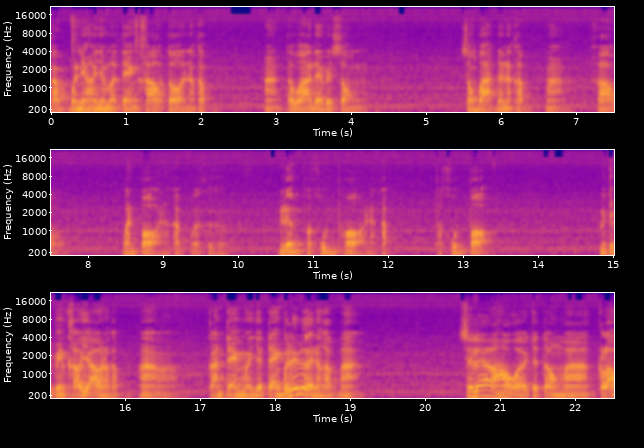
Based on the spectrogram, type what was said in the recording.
ครับวันนี้เราจะมาแต่งข้าวต่อนะครับอ่าตะวาได้ไปสองสองบาทแล้วนะครับอ่าข้าววันป่อนะครับ ก็คือ เรื่องพระคุณพ่อนะครับ พระคุณป่อมันจะเป็นข้าวยาวนะครับ อ่า การแต่งมันจะแต่งไปเรื่อยๆนะครับ อ่า เสร็จแล้วเราก็จะต้องมาเกลา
